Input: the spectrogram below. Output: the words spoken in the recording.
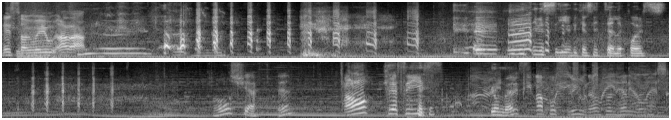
Misstag var gjort. Ah, You didn't even see it because he teleports. Håll käften. Ja, precis. Gumme. Lyssna på slynen för helvete.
